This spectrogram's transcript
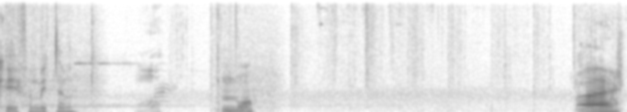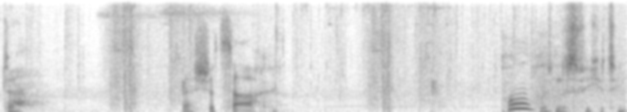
Käfer mitnehmen. No. Alter. Das ist schon zart. Wo ist denn das Viech jetzt hin?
